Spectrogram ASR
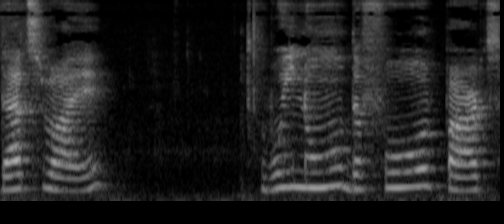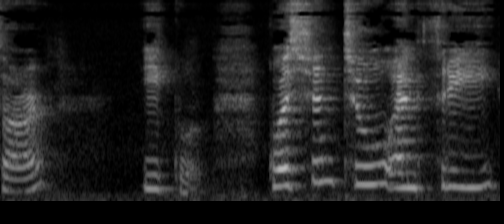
That's why we know the four parts are equal. Question 2 and 3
